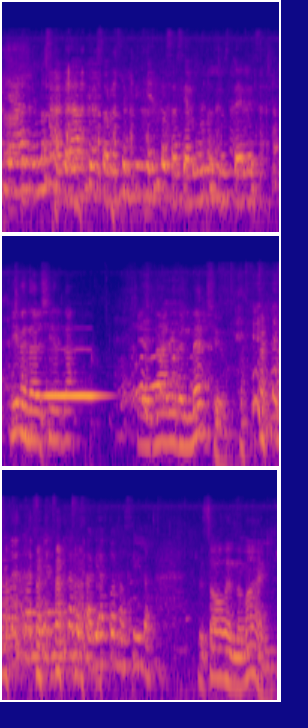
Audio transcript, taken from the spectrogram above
Sentía algunos agravios o resentimientos hacia algunos de ustedes. even though she had not, she had not even met you. Cuando ella nunca los había conocido. It's all in the mind.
